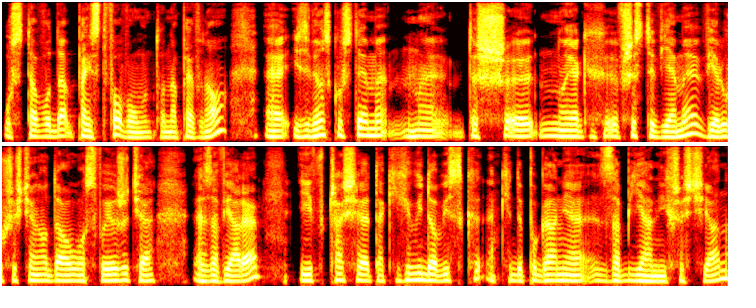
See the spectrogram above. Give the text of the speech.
ustawoda państwową to na pewno. E, i w związku z tym też, e, no jak wszyscy wiemy, wielu chrześcijan oddało swoje życie e, za wiarę. I w czasie takich widowisk, kiedy poganie zabijali chrześcijan,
